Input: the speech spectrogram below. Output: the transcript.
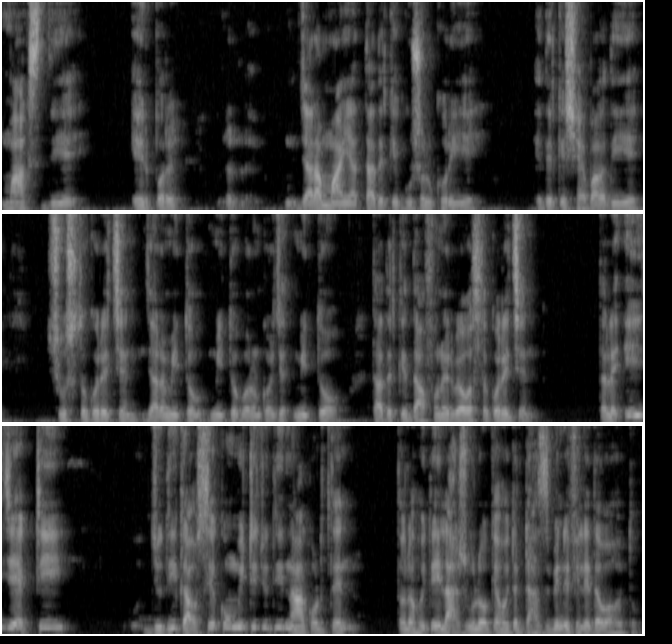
মাস্ক দিয়ে, এরপরে যারা মায়া তাদেরকে গোসল করিয়ে, এদেরকে সেবা দিয়ে সুস্থ করেছেন। যারা মৃত, মৃত্যুবরণ করেছে, মৃত তাদেরকে দাফনের ব্যবস্থা করেছেন। তাহলে এই যে একটি, যদি গাউসিয়া কমিটি যদি না করতেন, তাহলে হয়তো এই লাশগুলোকে হয়তো ডাস্টবিনে ফেলে দেওয়া হতো।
